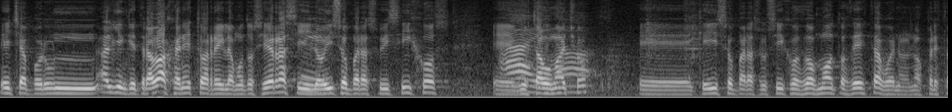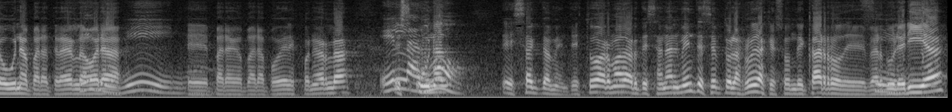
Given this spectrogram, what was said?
hecha por un, alguien que trabaja en esto, arregla motosierras Sí. y lo hizo para sus hijos, eh, Ay, Gustavo no. Macho, eh, que hizo para sus hijos dos motos de estas, bueno, nos prestó una para traerla Qué ahora eh, para, para poder exponerla. Él Es la una- armó. Exactamente, es toda armada artesanalmente, excepto las ruedas que son de carro de Sí. verdulería.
